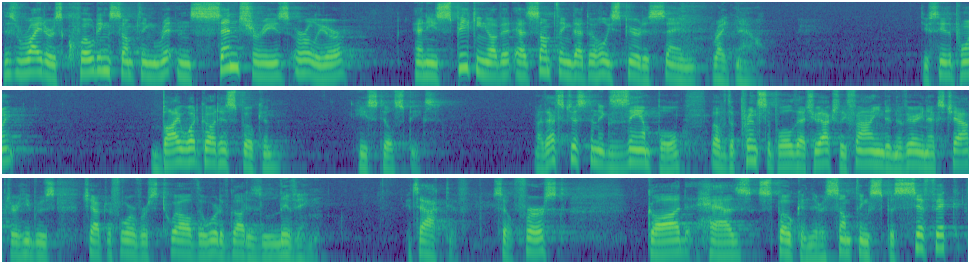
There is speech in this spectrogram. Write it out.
this writer is quoting something written centuries earlier, and he's speaking of it as something that the Holy Spirit is saying right now. Do you see the point? By what God has spoken, he still speaks. Now, that's just an example of the principle that you actually find in the very next chapter, Hebrews chapter 4, verse 12. The Word of God is living, it's active. So, first, God has spoken. There is something specific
